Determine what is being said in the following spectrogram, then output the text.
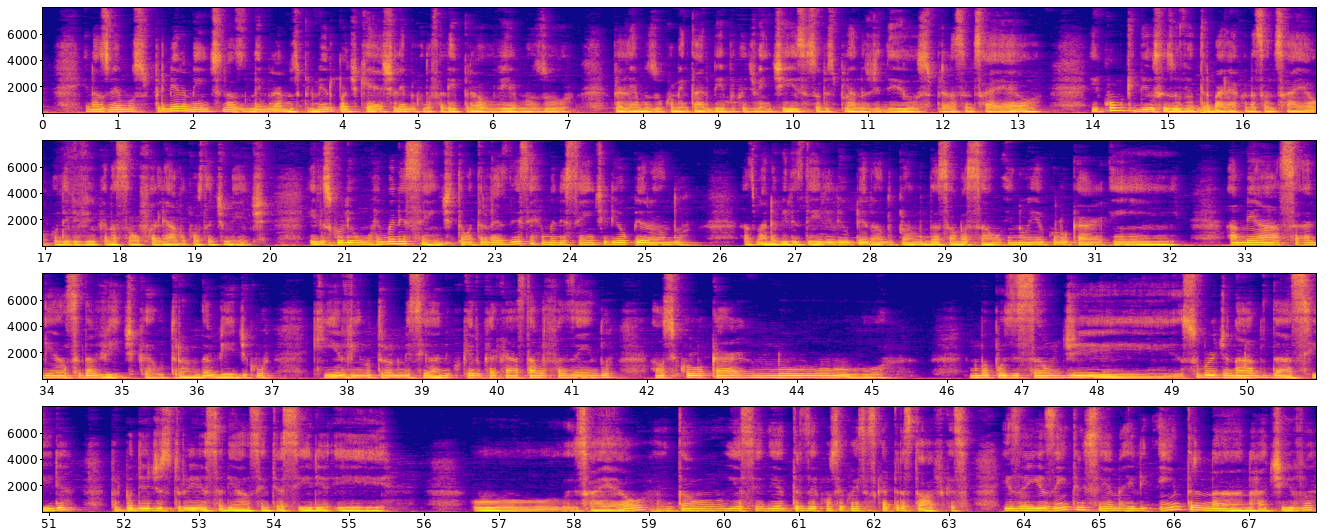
E nós vemos, primeiramente, se nós lembrarmos o primeiro podcast, lembra quando eu falei para ouvirmos o, para lermos o comentário bíblico adventista sobre os planos de Deus para a nação de Israel? E como que Deus resolveu trabalhar com a nação de Israel quando ele viu que a nação falhava constantemente? ele escolheu um remanescente. Então, através desse remanescente, ele ia operando as maravilhas dele, ele ia operando o plano da salvação e não ia colocar em ameaça a aliança davídica, o trono davídico que ia vir no trono messiânico, que era o que Acá estava fazendo ao se colocar no numa posição de subordinado da Síria para poder destruir essa aliança entre a Síria e o Israel, então ia, ser, ia trazer consequências catastróficas. Isaías entra em cena, ele entra na narrativa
